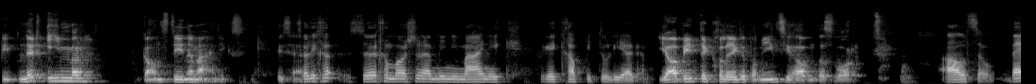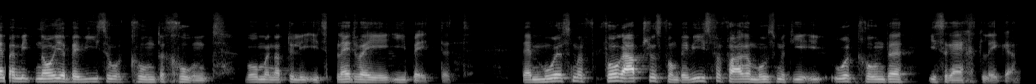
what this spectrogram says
bin nicht immer ganz deiner Meinung bisher. Soll ich, soll ich mal schnell meine Meinung rekapitulieren? Ja, bitte, Kollege Bamin, Sie haben das Wort. Also, wenn man mit neuen Beweisurkunden kommt, wo man natürlich ins Plädoyer einbettet, dann muss man vor Abschluss vom Beweisverfahren muss man die Urkunde ins Recht legen.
